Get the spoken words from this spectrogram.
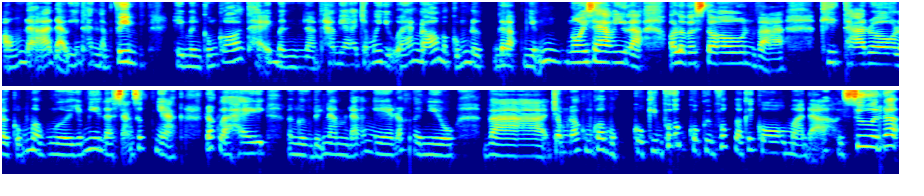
ổng đã đạo diễn thành làm phim thì mình cũng có thể mình à, tham gia trong cái dự án đó mà cũng được gặp những ngôi sao như là Oliver Stone và Kitaro là cũng một người giống như là sản xuất nhạc rất là hay và người Việt Nam đã nghe rất là nhiều. Và trong đó cũng có một cô Kim Phúc. Cô Kim Phúc là cái cô mà đã hồi xưa đó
